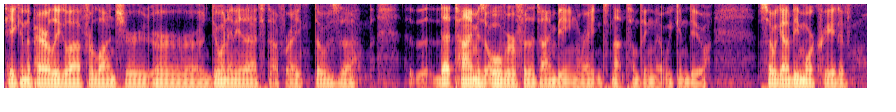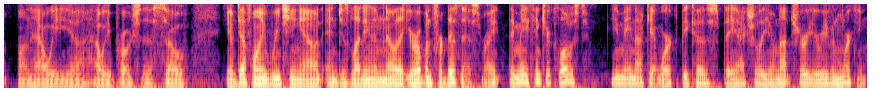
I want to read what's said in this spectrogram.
taking the paralegal out for lunch or, or doing any of that stuff, right? Those uh, that time is over for the time being, right? It's not something that we can do. So we got to be more creative on how we uh, how we approach this. So you know, definitely reaching out and just letting them know that you're open for business, right? They may think you're closed. You may not get work because they actually are not sure you're even working.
